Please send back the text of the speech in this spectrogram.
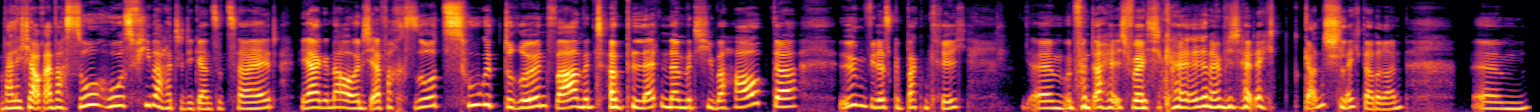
weil ich ja auch einfach so hohes Fieber hatte die ganze Zeit. Ja, genau. Und ich einfach so zugedröhnt war mit Tabletten, damit ich überhaupt da irgendwie das gebacken kriege. Ähm, und von daher, ich, ich erinnere mich halt echt ganz schlecht daran. Ähm,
